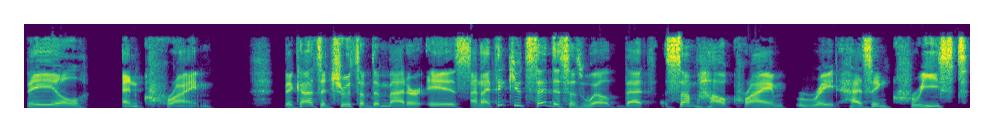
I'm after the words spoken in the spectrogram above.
bail and crime. Because the truth of the matter is, and I think you'd said this as well, that somehow crime rate has increased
